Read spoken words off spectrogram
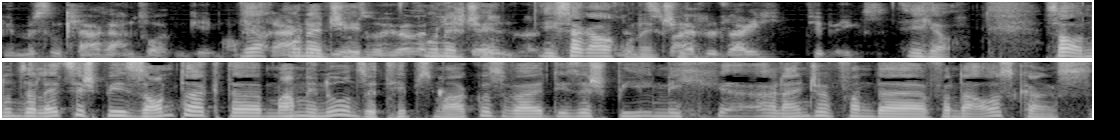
wir müssen klare Antworten geben. Auf ja, Fragen, unentschieden. unentschieden. Ich sage auch Im unentschieden. Zweifel sage ich Tipp X. Ich auch. So, und unser letztes Spiel Sonntag, da machen wir nur unsere Tipps, Markus, weil dieses Spiel mich allein schon von der, von der Ausgangs-,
